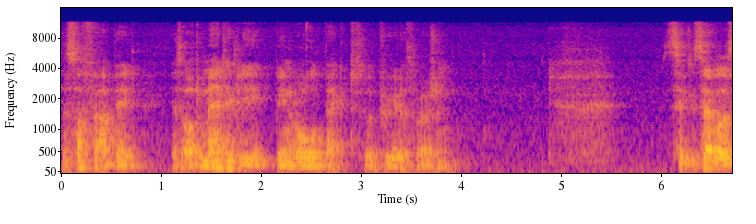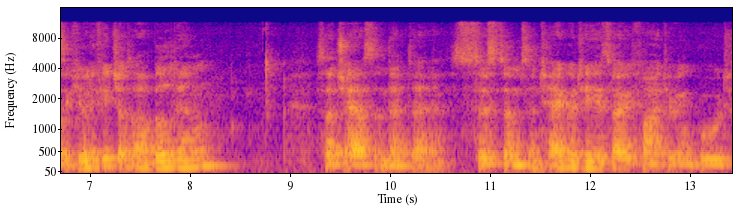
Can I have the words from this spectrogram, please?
the software update is automatically being rolled back to the previous version several security features are built in, such as that the system's integrity is verified during boot,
